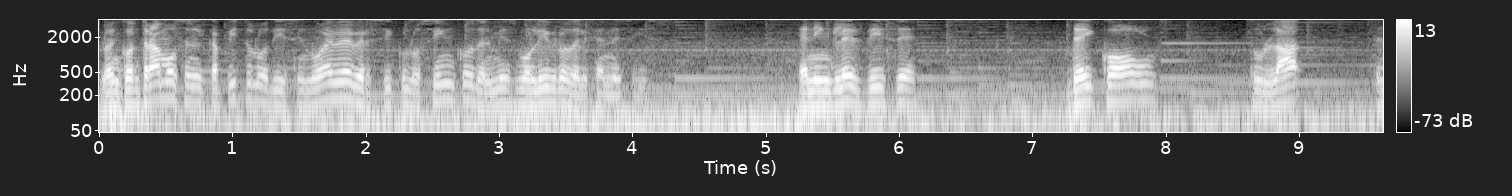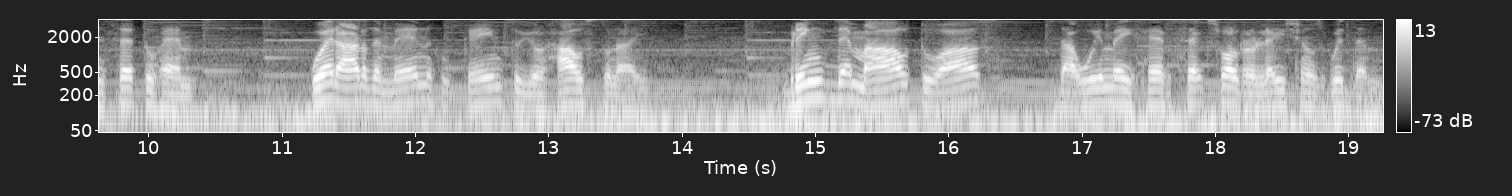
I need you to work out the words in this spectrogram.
Lo encontramos en el capítulo 19, versículo 5 del mismo libro del Génesis. En inglés dice, They called to Lot and said to him, Where are the men who came to your house tonight? Bring them out to us that we may have sexual relations with them.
